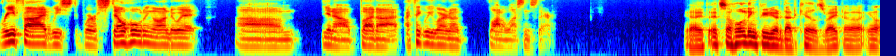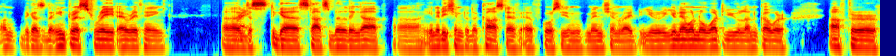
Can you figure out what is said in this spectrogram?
refied. We st- we're still holding on to it. Um, you know, but uh, I think we learned a lot of lessons there. Yeah, it, it's a holding period that kills, right? Uh, you know, on, because the interest rate, everything, uh, right. just uh, starts building up. Uh, in addition to the cost, of, of course, you mentioned, right? You you never know what you will uncover after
